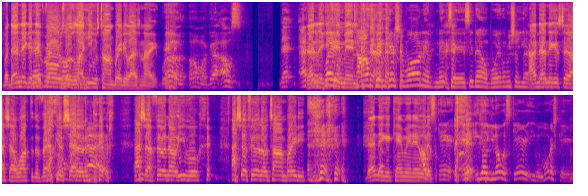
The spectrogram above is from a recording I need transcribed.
But that you nigga Nick Foles looked like he was Tom Brady last night. Bro, oh my god, I was that after That the nigga play. came in- Tom couldn't catch the ball, and Nick said, "Sit down, boy. Let me show you how to." I, that nigga said, "I shall walk through the valley Oh of shadow of death. I shall feel no evil. I shall feel no Tom Brady." That nigga came in there I with was a scared. It- yo, you know what's scary? Even more scary.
